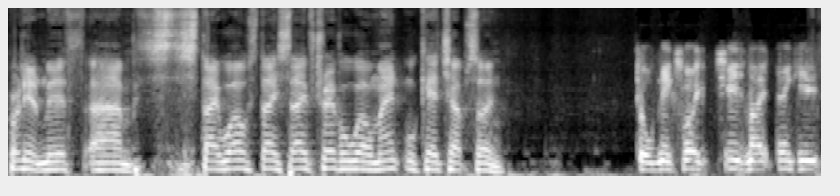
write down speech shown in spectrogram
Brilliant, Murph. Um, stay well, stay safe, travel well, mate. We'll catch up soon. Talk next week. Cheers, mate. Thank you.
